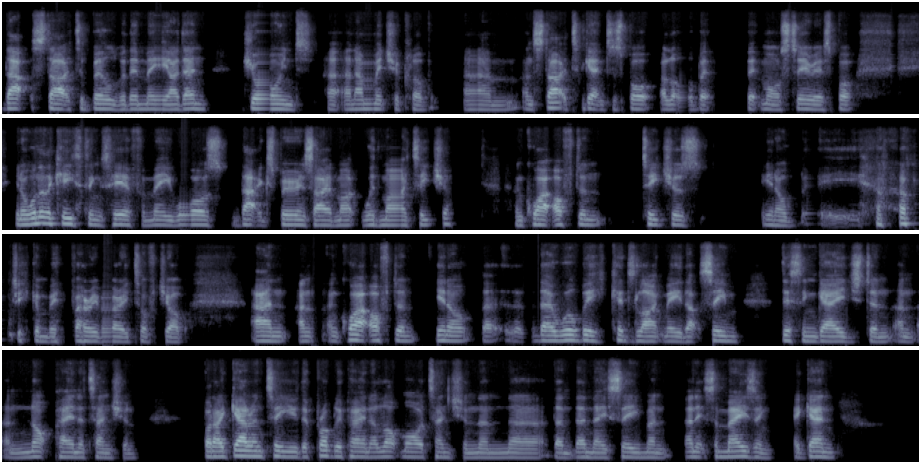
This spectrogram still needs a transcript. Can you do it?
that started to build within me. I then joined an amateur club um, and started to get into sport a little bit bit more serious. But you know, one of the key things here for me was that experience I had my, with my teacher and quite often teachers you know it can be a very very tough job and and and quite often you know there will be kids like me that seem disengaged and and, and not paying attention. But i guarantee you they're probably paying a lot more attention than uh, than than they seem. And and it's amazing. Again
